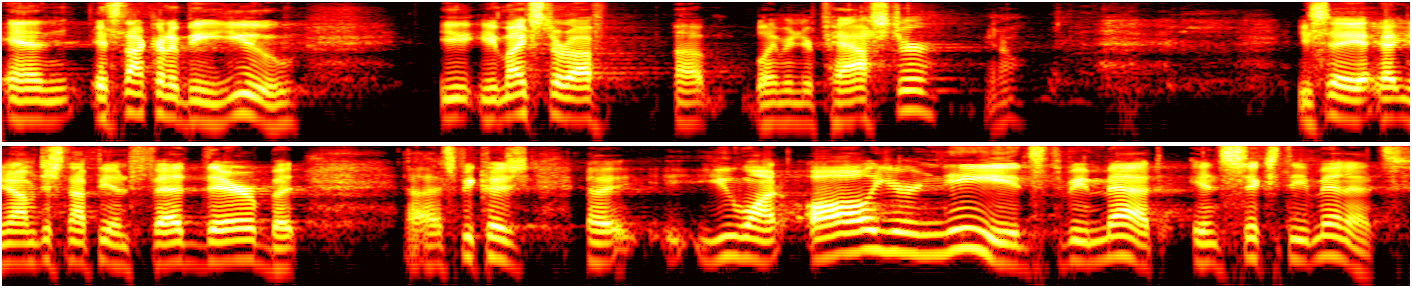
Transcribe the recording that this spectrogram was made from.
and it's not going to be you. you. You, might start off uh, blaming your pastor, you know. You say, you know, I'm just not being fed there, but uh, it's because uh, you want all your needs to be met in 60 minutes.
